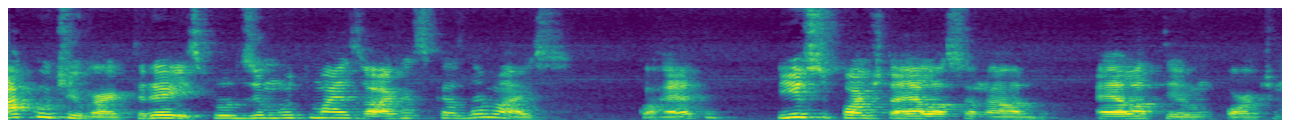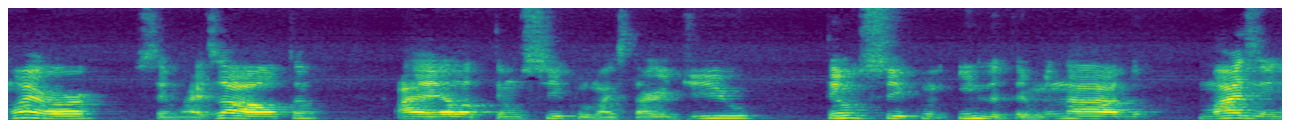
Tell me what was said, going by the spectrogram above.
A cultivar 3 produziu muito mais vagens que as demais, correto? Isso pode estar relacionado a ela ter um porte maior, ser mais alta, a ela ter um ciclo mais tardio, ter um ciclo indeterminado, mais em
